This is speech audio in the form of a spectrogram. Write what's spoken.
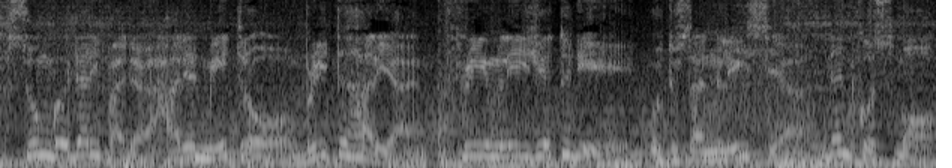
Sumber daripada Harian Metro, Berita Harian, Free Malaysia Today, Utusan Malaysia dan Kosmo.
